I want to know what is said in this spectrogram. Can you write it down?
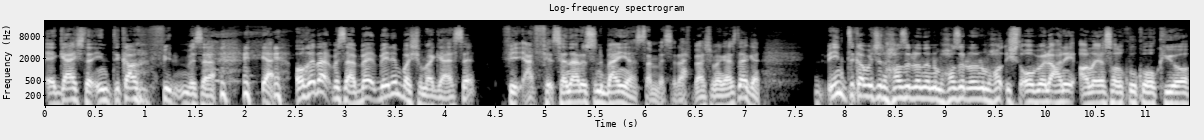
e, gerçekten intikam film mesela. Yani o kadar mesela be- benim başıma gelse fi, yani fi- senaryosunu ben yazsam mesela başıma gelse derken intikam için hazırlanırım hazırlanırım ha- işte o böyle hani anayasal hukuku okuyor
